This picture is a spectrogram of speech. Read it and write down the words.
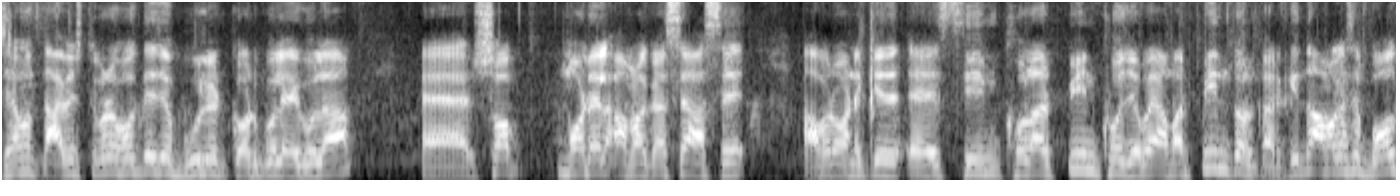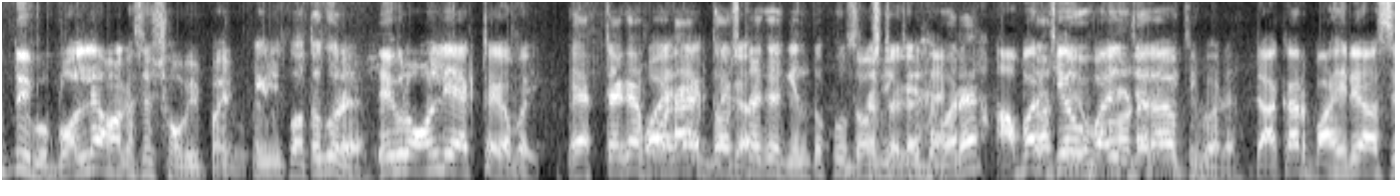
যেমন তাবিজ তোমার বলতে যে বুলেট কটগুলো এগুলা সব মডেল আমার কাছে আছে। আবার অনেকে সিম খোলার পিন খোঁজে ভাই আমার পিন দরকার কিন্তু আমার কাছে বলতেই বললে আমার কাছে সবই পাইবো। এগুলি কত করে? এগুলো অনলি এক টাকা ভাই। এক টাকা দশ টাকা। কিন্তু দশ টাকা হ্যাঁ। আবার কেউ ভাই যারা টাকার বাইরে আছে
